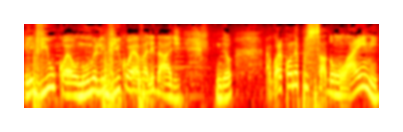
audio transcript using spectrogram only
Ele viu qual é o número, ele viu qual é a validade, entendeu? Agora, quando é processado online,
